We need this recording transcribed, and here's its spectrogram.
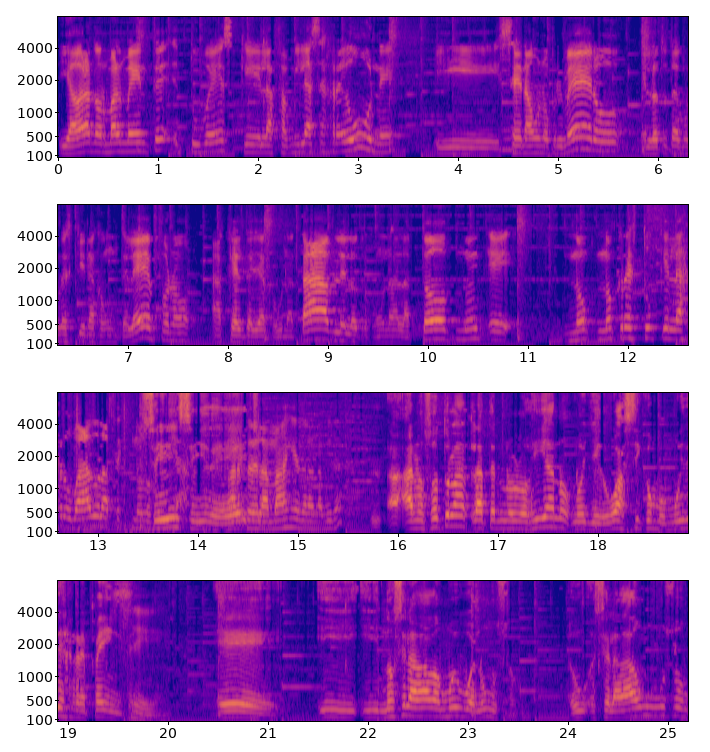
Y ahora normalmente tú ves que la familia se reúne y cena uno primero, el otro está en una esquina con un teléfono, aquel está allá con una tablet, el otro con una laptop. ¿No, eh, ¿no, no crees tú que le ha robado la tecnología Sí, sí, de parte hecho. de la magia de la Navidad? A, a nosotros la, la tecnología no- nos llegó así como muy de repente. Sí. eh, y, y no se le ha dado muy buen uso. Se le ha dado un uso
